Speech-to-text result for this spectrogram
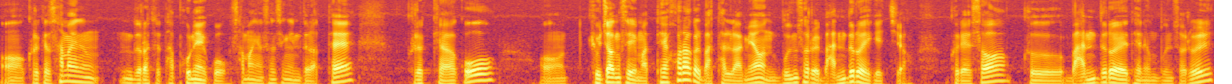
어, 그렇게 3학년들한테 다 보내고 3학년 선생님들한테 그렇게 하고 어, 교장 선생님한테 허락을 맡으려면 문서를 만들어야겠죠. 그래서 그 만들어야 되는 문서를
